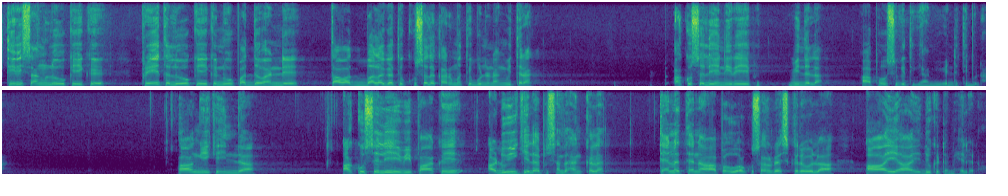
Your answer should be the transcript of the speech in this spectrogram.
තිරිසං ලෝකයක ප්‍රේත ලෝකයක නූපද්දවන්ඩ තවත් බලගතු කුසල කර්ම තිබුණ නං විතරක් අකුසලේ නිරේ විඳලා ආපවසුගතිගාමි වෙන්ඩ තිබුණා. ආං ඒක හින්දා අකුසලේ විපාකය අඩුයි කියලා අපි සඳහන් කළත් තැන තැන ආපහු අකුසල් රැස් කරවලා ආයාය දුකටම හෙලනවා.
